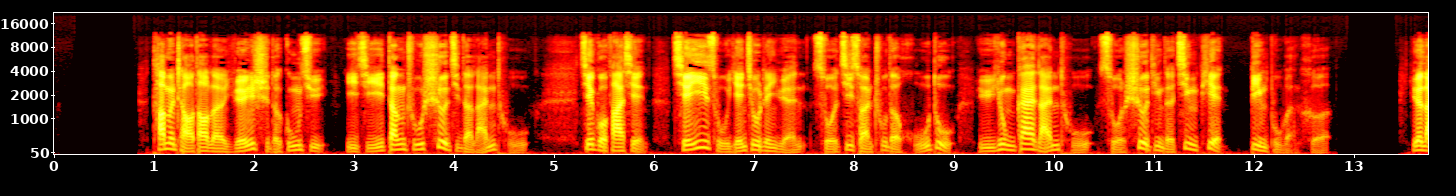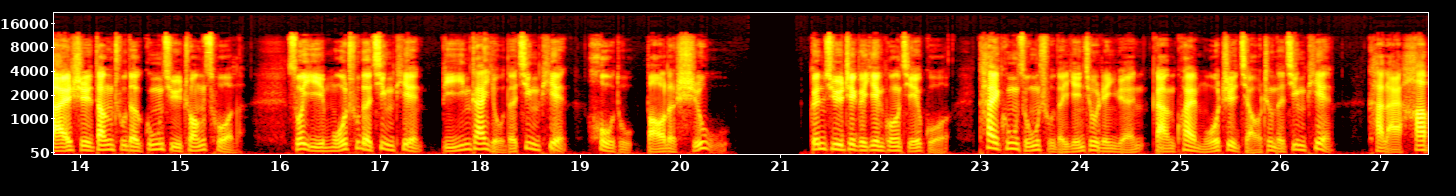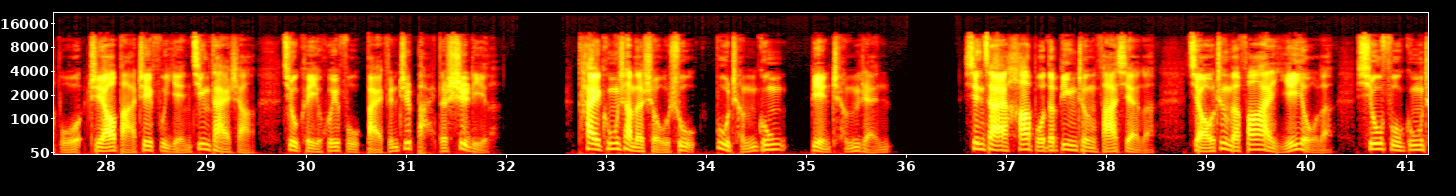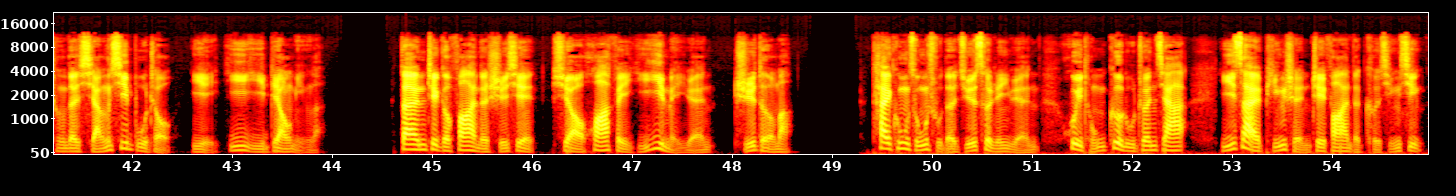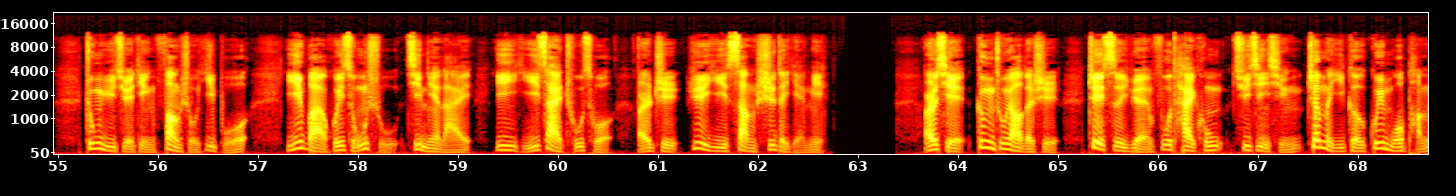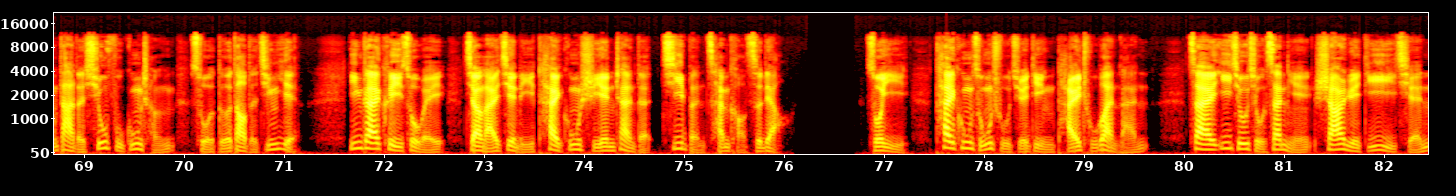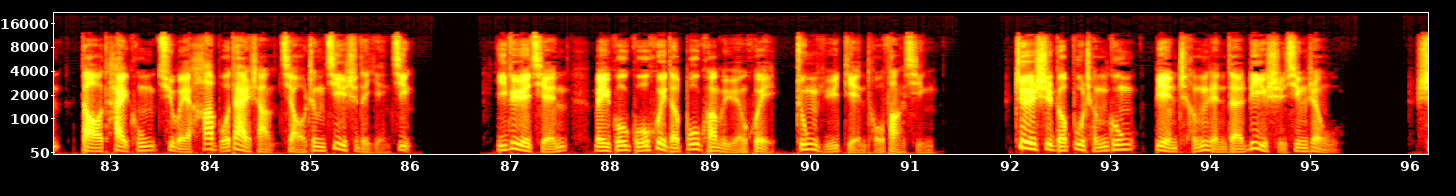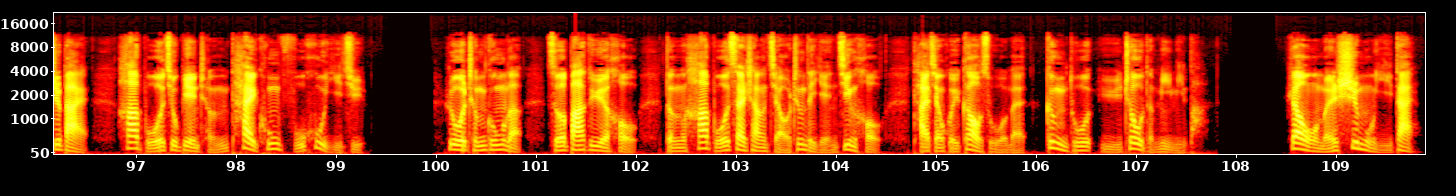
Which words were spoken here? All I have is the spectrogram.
他们找到了原始的工具以及当初设计的蓝图，结果发现前一组研究人员所计算出的弧度与用该蓝图所设定的镜片并不吻合。原来是当初的工具装错了，所以磨出的镜片比应该有的镜片厚度薄了十五。根据这个验光结果，太空总署的研究人员赶快磨制矫正的镜片。看来哈勃只要把这副眼镜戴上，就可以恢复百分之百的视力了。太空上的手术不成功便成人。现在哈勃的病症发现了，矫正的方案也有了，修复工程的详细步骤也一一标明了。但这个方案的实现需要花费一亿美元，值得吗？太空总署的决策人员会同各路专家一再评审这方案的可行性，终于决定放手一搏，以挽回总署近年来因一再出错而致日益丧失的颜面。而且更重要的是，这次远赴太空去进行这么一个规模庞大的修复工程所得到的经验，应该可以作为将来建立太空实验站的基本参考资料。所以。太空总署决定排除万难，在一九九三年十二月底以前到太空去为哈勃戴上矫正近视的眼镜。一个月前，美国国会的拨款委员会终于点头放行。这是个不成功便成人的历史性任务，失败，哈勃就变成太空俘获一具；若成功了，则八个月后，等哈勃戴上矫正的眼镜后。他将会告诉我们更多宇宙的秘密吧，让我们拭目以待。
